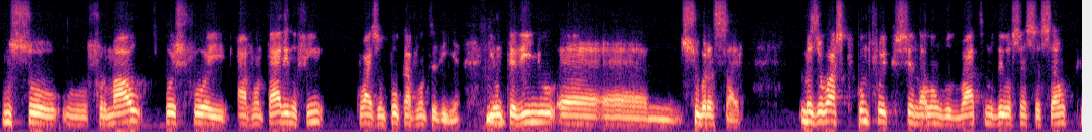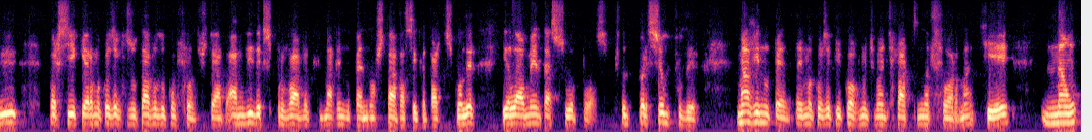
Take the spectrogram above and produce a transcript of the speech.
começou formal, depois foi à vontade e no fim quase um pouco à vontadinha e um bocadinho uh, uh, sobranceiro. Mas eu acho que, como foi crescendo ao longo do debate, me deu a sensação que parecia que era uma coisa que resultava do confronto. É, à medida que se provava que Marine Le Pen não estava a ser capaz de responder, ele aumenta a sua pose. Portanto, pareceu-me poder. Marine Le Pen tem uma coisa que corre muito bem, de facto, na forma, que é não,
